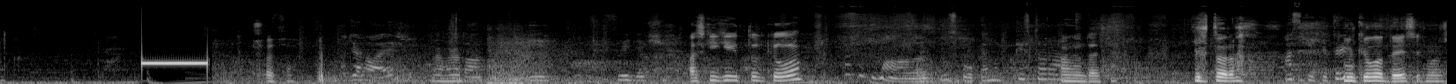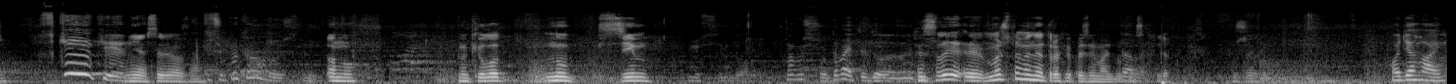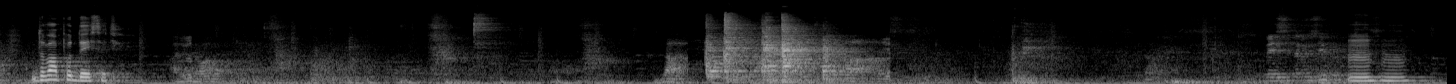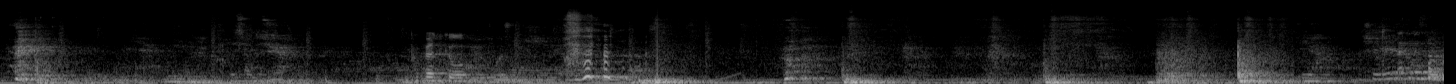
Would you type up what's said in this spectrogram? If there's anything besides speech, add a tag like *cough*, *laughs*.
Що це? Одягаєш Ага. так, і сидячи. А скільки тут кіло? Мало, ну скільки, ну півтора. А ну дайте. Півтора. А скільки? Три? Ну кіло 10 може. Скільки? Ні, серйозно. Ти що прикалуєшся? А ну. Ну кіло. Ну, 7. Та ви що, давайте до. Пішли. е, Можете мене трохи познімати, будь Давай. ласка? Дякую. Вже. Одягай. Два по десять. Десять разів? Угу. По 5 кіло.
